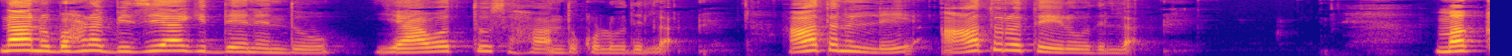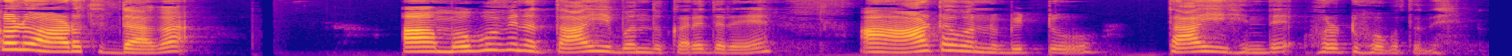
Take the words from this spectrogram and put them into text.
ನಾನು ಬಹಳ ಬ್ಯುಸಿಯಾಗಿದ್ದೇನೆಂದು ಯಾವತ್ತೂ ಸಹ ಅಂದುಕೊಳ್ಳುವುದಿಲ್ಲ. ಆತನಲ್ಲಿ ಆತುರತೆ ಇರುವುದಿಲ್ಲ. ಮಕ್ಕಳು ಆಡುತ್ತಿದ್ದಾಗ ಆ ಮಗುವಿನ ತಾಯಿ ಬಂದು ಕರೆದರೆ ಆ ಆಟವನ್ನು ಬಿಟ್ಟು ತಾಯಿ ಹಿಂದೆ ಹೊರಟು ಹೋಗುತ್ತದೆ.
